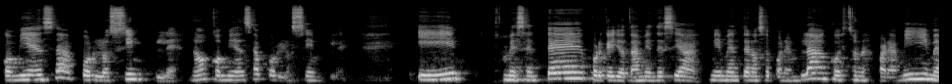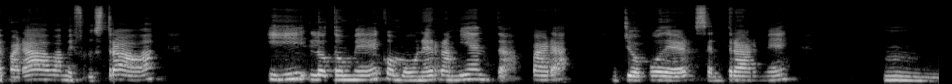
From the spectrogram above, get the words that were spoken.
comienza por lo simple, ¿no? Comienza por lo simple. Y me senté porque yo también decía, mi mente no se pone en blanco, esto no es para mí, me paraba, me frustraba y lo tomé como una herramienta para yo poder centrarme, mmm,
